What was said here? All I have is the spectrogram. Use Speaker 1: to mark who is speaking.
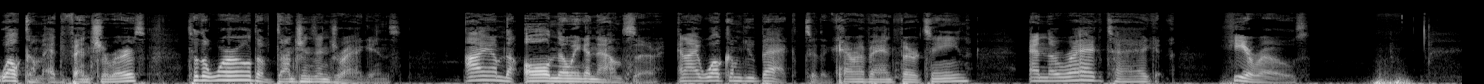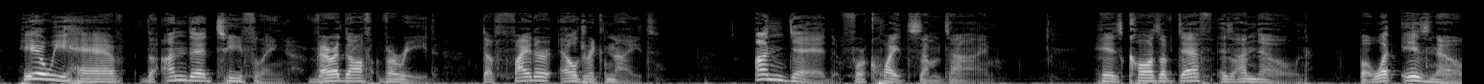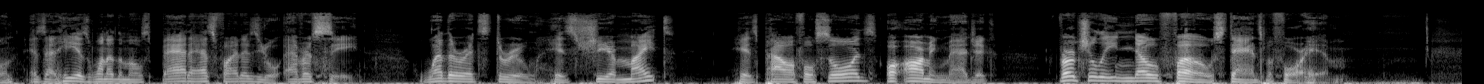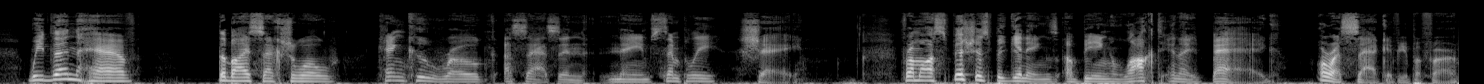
Speaker 1: Welcome, adventurers, to the world of Dungeons and Dragons. I am the all-knowing announcer, and I welcome you back to the Caravan 13 and the Ragtag Heroes. Here we have the undead tiefling, Veridolf Vareed, the fighter Eldritch Knight. Undead for quite some time. His cause of death is unknown, but what is known is that he is one of the most badass fighters you'll ever see, whether it's through his sheer might, his powerful swords, or arming magic. Virtually no foe stands before him. We then have the bisexual Kenku rogue assassin named simply Shay. From auspicious beginnings of being locked in a bag, or a sack if you prefer,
